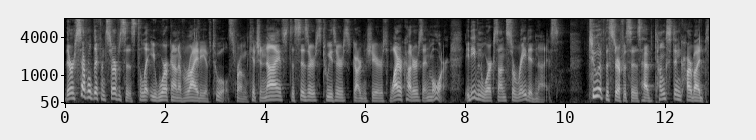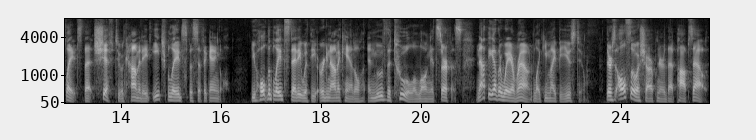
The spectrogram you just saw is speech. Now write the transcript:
There are several different surfaces to let you work on a variety of tools, from kitchen knives to scissors, tweezers, garden shears, wire cutters, and more. It even works on serrated knives. Two of the surfaces have tungsten carbide plates that shift to accommodate each blade's specific angle. You hold the blade steady with the ergonomic handle and move the tool along its surface, not the other way around like you might be used to. There's also a sharpener that pops out.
